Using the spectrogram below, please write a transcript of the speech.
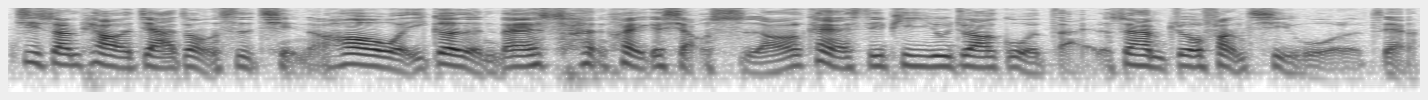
计算票价这种事情，然后我一个人大概算快一个小时，然后看起来 CPU 就要过载了，所以他们就放弃我了。这样，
